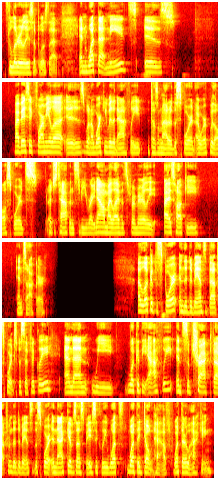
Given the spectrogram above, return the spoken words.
It's literally as simple as that. And what that needs is my basic formula is when I'm working with an athlete, it doesn't matter the sport. I work with all sports. It just happens to be right now in my life, it's primarily ice hockey and soccer. I look at the sport and the demands of that sport specifically, and then we look at the athlete and subtract that from the demands of the sport, and that gives us basically what's what they don't have, what they're lacking,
